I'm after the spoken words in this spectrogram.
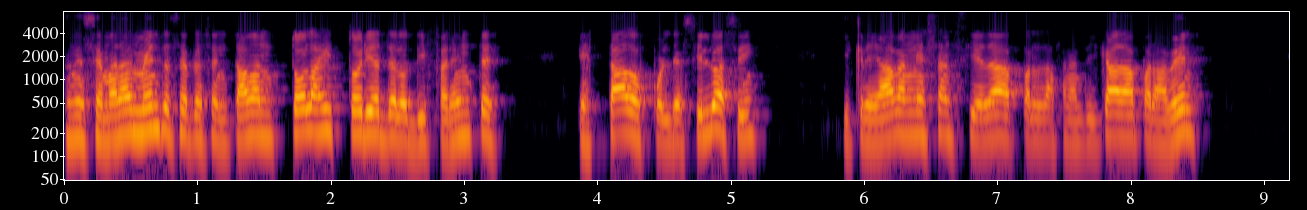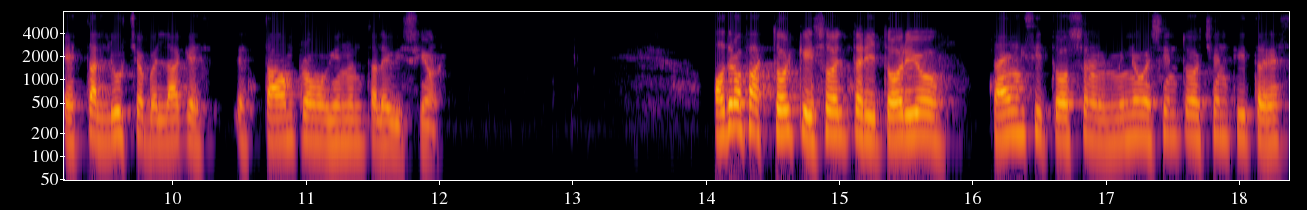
donde semanalmente se presentaban todas las historias de los diferentes estados, por decirlo así, y creaban esa ansiedad para la fanaticada para ver estas luchas ¿verdad? que estaban promoviendo en televisión. Otro factor que hizo del territorio tan exitoso en el 1983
